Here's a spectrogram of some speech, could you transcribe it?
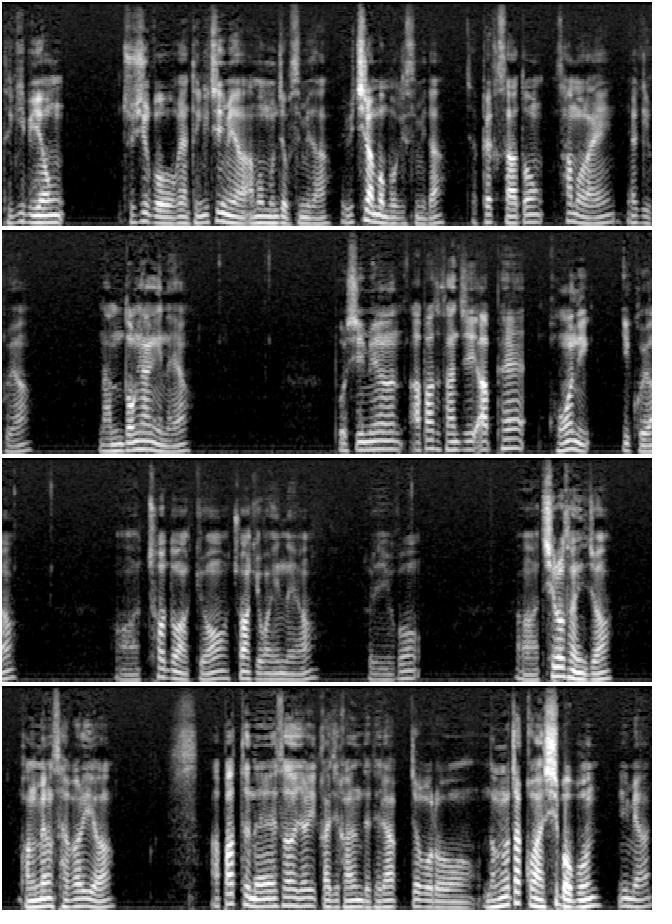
등기 비용 주시고 그냥 등기 치면 아무 문제 없습니다. 위치를 한번 보겠습니다. 자, 백사동 3호 라인 여기고요. 남동향이네요. 보시면 아파트 단지 앞에 공원이 있고요. 어, 초등학교, 중학교가 있네요. 그리고 어, 7호선이죠. 광명 사거리역 아파트 내에서 여기까지 가는데 대략적으로 넉넉 잡고 한 15분이면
